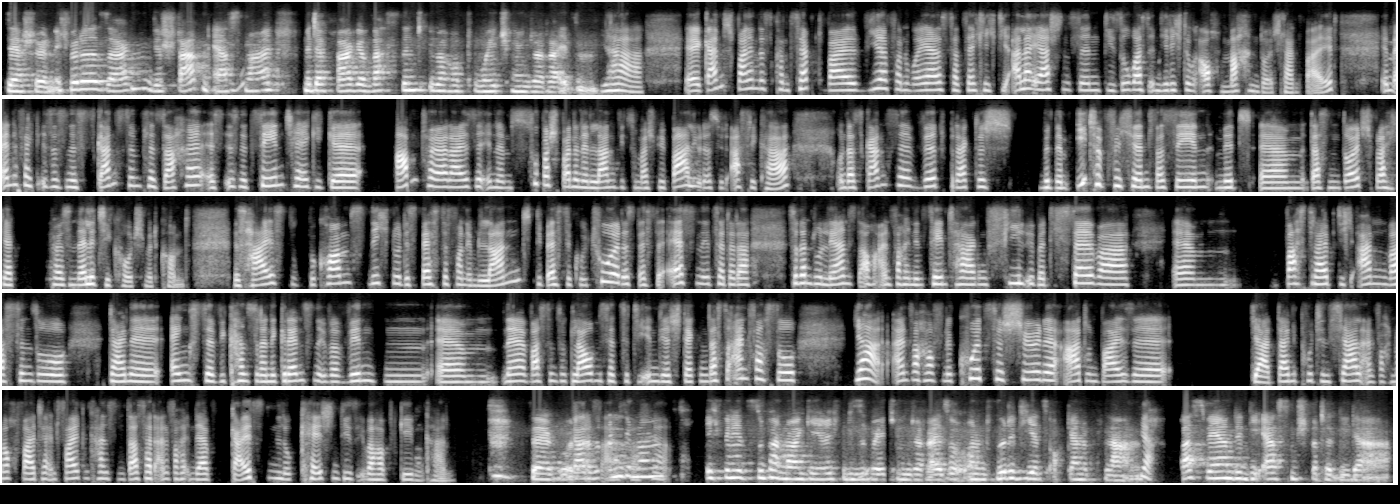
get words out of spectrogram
Sehr schön. Ich würde sagen, wir starten erstmal mit der Frage, was sind überhaupt Waychanger-Reisen? Ja, äh, ganz spannendes Konzept, weil wir von Wayers tatsächlich die allerersten sind, die sowas in die Richtung auch machen deutschlandweit. Im Endeffekt ist es eine ganz simple Sache. Es ist eine zehntägige Abenteuerreise in einem super spannenden Land wie zum Beispiel Bali oder Südafrika. Und das Ganze wird praktisch mit einem i-Tüpfelchen versehen, mit ähm, dass ein deutschsprachiger Personality Coach mitkommt. Das heißt, du bekommst nicht nur das Beste von dem Land, die beste Kultur, das beste Essen etc., sondern du lernst auch einfach in den zehn Tagen viel über dich selber. Ähm, was treibt dich an? Was sind so deine Ängste? Wie kannst du deine Grenzen überwinden? Ähm, ne? Was sind so Glaubenssätze, die in dir stecken? Dass du einfach so, ja, einfach auf eine kurze, schöne Art und Weise ja, dein Potenzial einfach noch weiter entfalten kannst und das halt einfach in der geilsten Location, die es überhaupt geben kann. Sehr gut. Ganz also einfach, angenommen, ja. ich bin jetzt super neugierig für diese Weight Changer Reise und würde die jetzt auch gerne planen. Ja. Was wären denn die ersten Schritte, die da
